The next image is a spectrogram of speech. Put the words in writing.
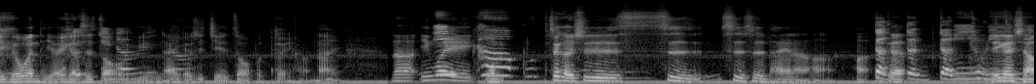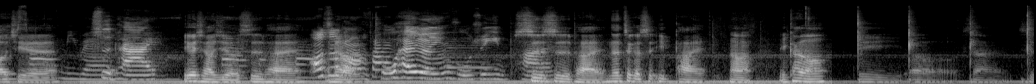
几个问题？有一个是走音，那一个是节奏不对哈。那那因为我这个是四四四拍了哈，好一个一个小节四拍，一个小节有四拍。哦，这种涂黑的音符是一拍。四四拍，那这个是一拍啊。你看哦，一二三四，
